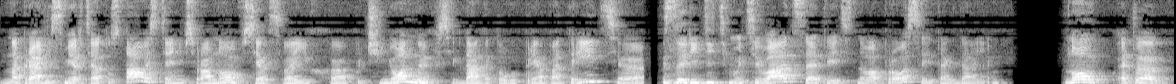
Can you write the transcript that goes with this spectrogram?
на грани смерти от усталости, они все равно всех своих э, подчиненных всегда готовы приободрить, э, зарядить мотивацией, ответить на вопросы и так далее. Но это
